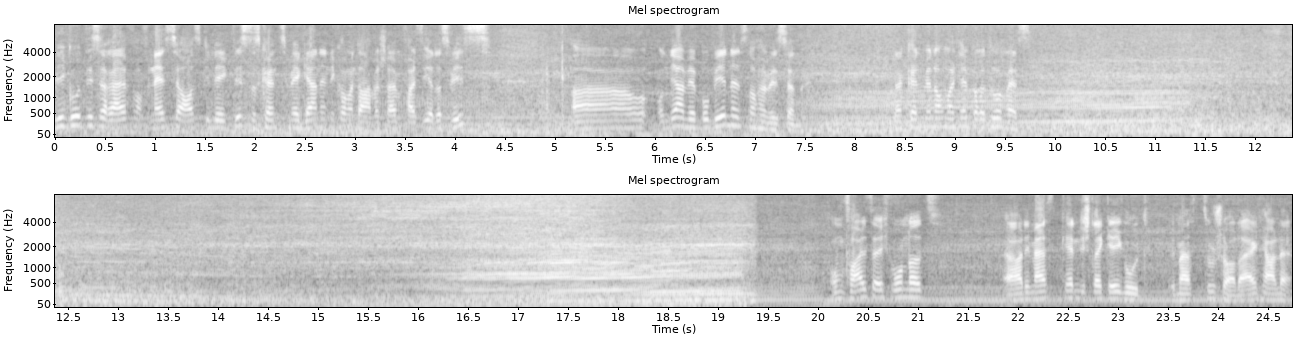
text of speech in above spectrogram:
wie gut dieser Reifen auf Nässe ausgelegt ist. Das könnt ihr mir gerne in die Kommentare schreiben, falls ihr das wisst. Äh, und ja, wir probieren jetzt noch ein bisschen. Dann können wir nochmal Temperatur messen. Und falls ihr euch wundert, ja, die meisten kennen die Strecke eh gut. Die meisten Zuschauer, eigentlich alle.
